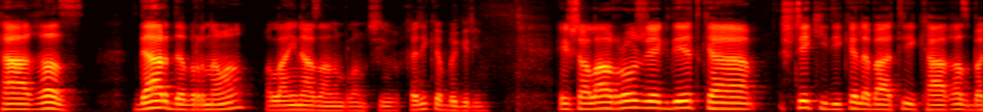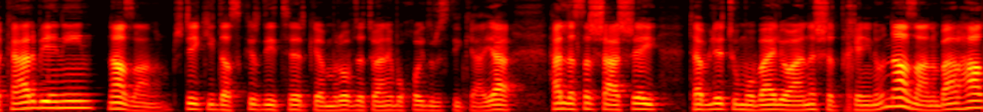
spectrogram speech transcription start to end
کاغەز دار دەبڕنەوە وەڵایی نازانم بڵێم چی خەریکە بگریم ئیشەڵا ڕۆژێک دێت کە شتێکی دیکە لە باتی کاغەز بەکار بێنین نازانم شتێکی دەستکردی تر کە مرۆڤ دەتوانێت بۆ خۆی دروستیکە یا هەر لەسەر شاشەی تەبلێت و مۆبایل وانە شت بخێنینەوە نازانم بارحاڵ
